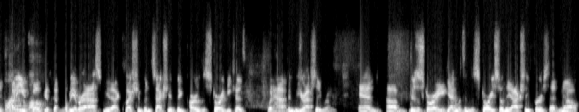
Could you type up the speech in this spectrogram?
it's funny you focused on. Nobody ever asked me that question, but it's actually a big part of the story because what happened. You're absolutely right, and um, there's a story again within the story. So they actually first said no,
